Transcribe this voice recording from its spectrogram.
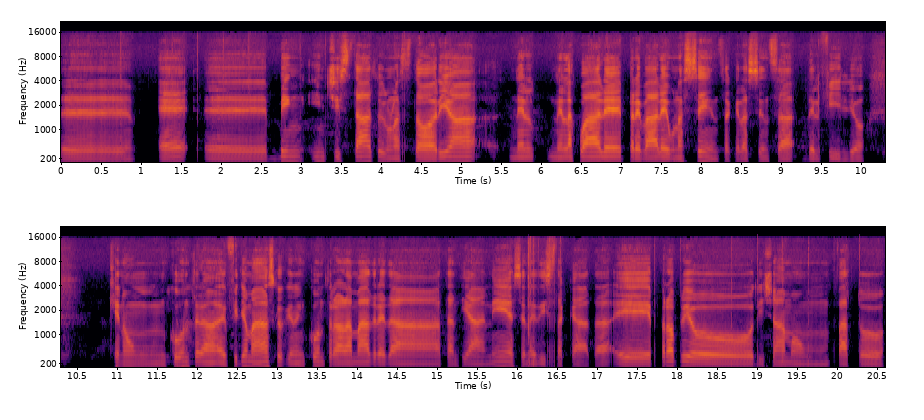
eh, è eh, ben incistato in una storia nel, nella quale prevale un'assenza, che è l'assenza del figlio, che non incontra il figlio maschio, che non incontra la madre da tanti anni e se n'è distaccata. E proprio diciamo, un fatto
